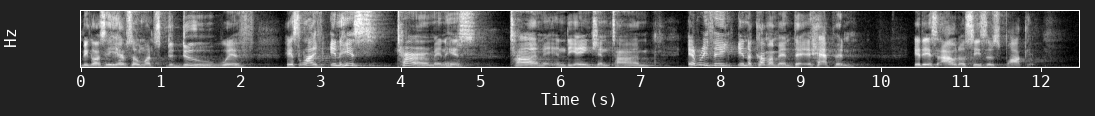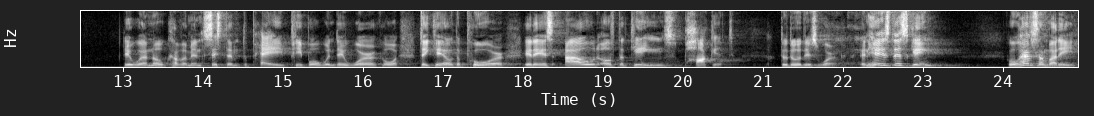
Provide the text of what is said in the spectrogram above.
Because he has so much to do with his life. In his term, in his time, in the ancient time, everything in the government that happened, it is out of Caesar's pocket. There were no government system to pay people when they work or take care of the poor. It is out of the king's pocket to do this work. And here's this king who have somebody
